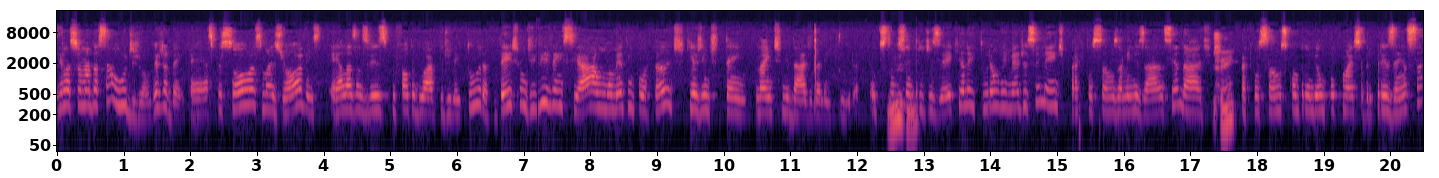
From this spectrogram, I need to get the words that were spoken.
relacionado à saúde, João. Veja bem, é, as pessoas mais jovens, elas às vezes por falta do hábito de leitura, deixam de vivenciar um momento importante que a gente tem na intimidade da leitura. Eu costumo uhum. sempre dizer que a leitura é um remédio excelente para que possamos amenizar a ansiedade, para que possamos compreender um pouco mais sobre presença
